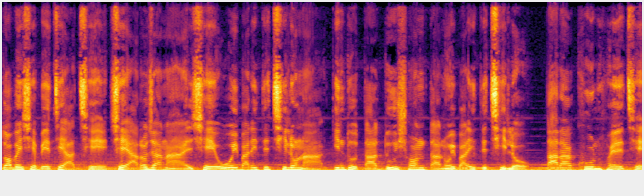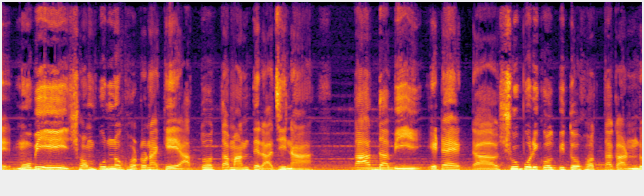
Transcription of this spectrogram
তবে সে বেঁচে আছে। সে আরও জানায়, সে ওই বাড়িতে ছিল না, কিন্তু তার দুই সন্তান ওই বাড়িতে ছিল। তারা খুন হয়েছে। মবি এই সম্পূর্ণ ঘটনাকে আত্মহত্যা মানতে রাজি না। তার দাবি, এটা একটা সুপরিকল্পিত হত্যাকাণ্ড।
